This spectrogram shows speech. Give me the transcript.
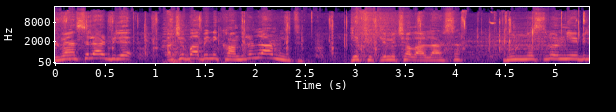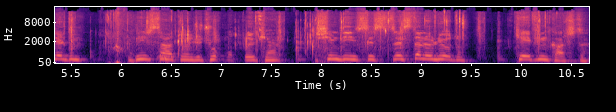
Güvenseler bile acaba beni kandırırlar mıydı? Ya fikrimi çalarlarsa? Bunu nasıl önleyebilirdim? Bir saat önce çok mutluyken şimdi ise stresten ölüyordum. Keyfim kaçtı.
